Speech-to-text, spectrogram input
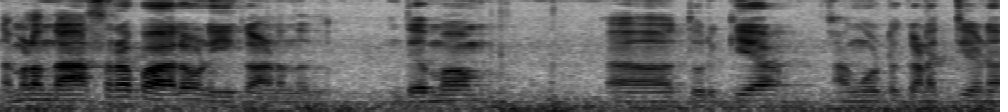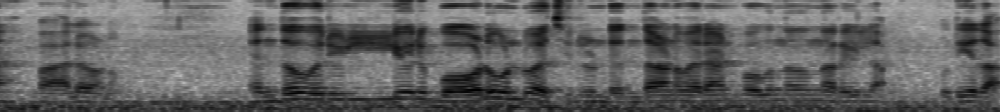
നമ്മളെ നാസറ പാലമാണ് ഈ കാണുന്നത്. ദമാം തുർക്കിയ അങ്ങോട്ട് കണക്ട് ചെയ്യണ പാലമാണ്. എന്തോ ഒരു വലിയൊരു ബോർഡ് കൊണ്ട് വച്ചിട്ടുണ്ട്. എന്താണ് വരാൻ പോകുന്നതെന്ന് അറിയില്ല. പുതിയതാ.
